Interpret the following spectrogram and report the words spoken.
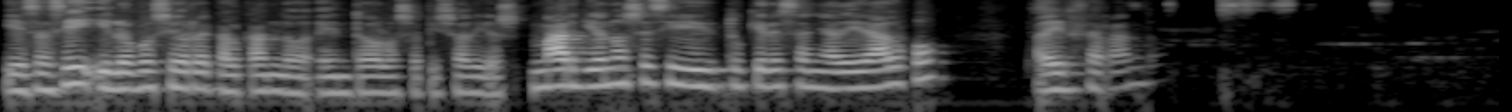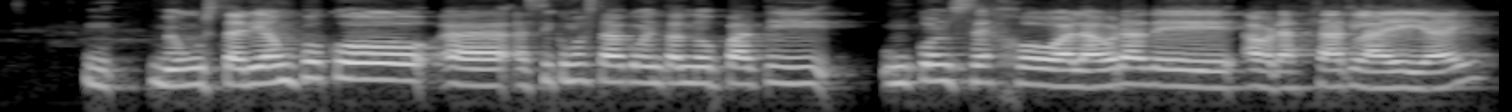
y es así y lo hemos ido recalcando en todos los episodios. Mar, yo no sé si tú quieres añadir algo para ir cerrando. Me gustaría un poco, eh, así como estaba comentando Patti, un consejo a la hora de abrazar la AI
